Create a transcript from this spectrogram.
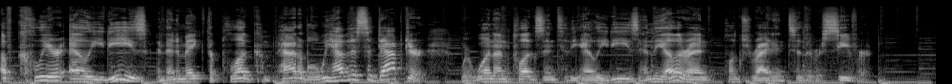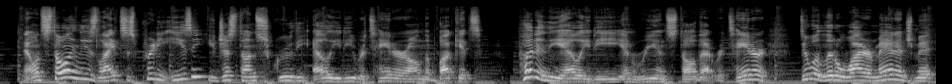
of clear LEDs, and then to make the plug compatible, we have this adapter where one unplugs into the LEDs and the other end plugs right into the receiver. Now installing these lights is pretty easy. You just unscrew the LED retainer on the buckets, put in the LED and reinstall that retainer, do a little wire management,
